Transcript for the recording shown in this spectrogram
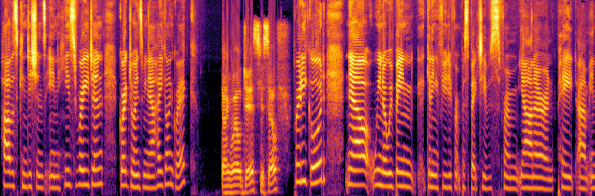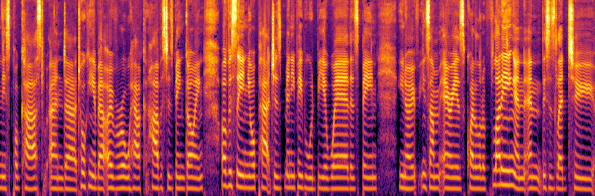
harvest conditions in his region. Greg joins me now. How are you going, Greg? Going well, Jess. Yourself? Pretty good. Now, you know, we've been getting a few different perspectives from Yana and Pete um, in this podcast and uh, talking about overall how harvest has been going. Obviously, in your patch, as many people would be aware, there's been, you know, in some areas quite a lot of flooding, and, and this has led to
